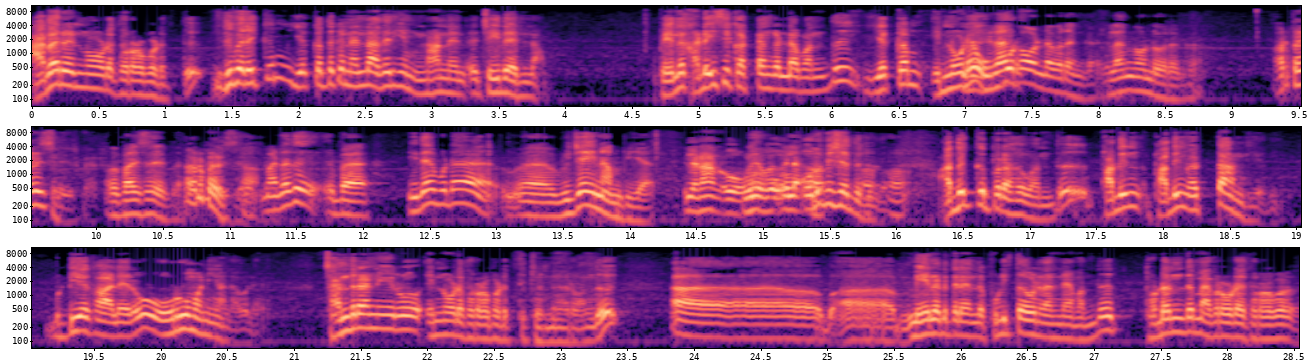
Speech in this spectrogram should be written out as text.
அவர் என்னோட தொடர்படுத்து இதுவரைக்கும் இயக்கத்துக்கு நல்லா தெரியும். நான் செய்த எல்லாம். இப்ப இதுல கடைசி கட்டங்கள்ல வந்து இயக்கம் என்னோட ஒவ்வொரு இலங்கை கொண்டவருங்க இலங்கை கொண்டவருங்க அவர் பரிசு. அவர் பேர் சொல்லி- மற்றது இப்ப இதை விட விஜய் நம்பியார். இல்ல நான் ஒரு விஷயத்துக்கு அதுக்கு பிறகு வந்து பதின் பதினெட்டாம் தேதி விடிய காலையில ஒரு மணி அளவுல சந்திரநீரோ என்னோட தொடர்படுத்தி சொன்னவர் வந்து மேலிடத்துல இந்த புலித்தவன் வந்து தொடர்ந்தும் அவரோட தொடர்பு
